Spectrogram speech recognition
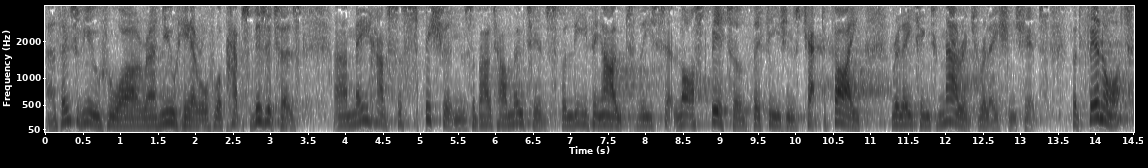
Uh, those of you who are uh, new here or who are perhaps visitors uh, may have suspicions about our motives for leaving out the last bit of Ephesians chapter 5 relating to marriage relationships. But fear not,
